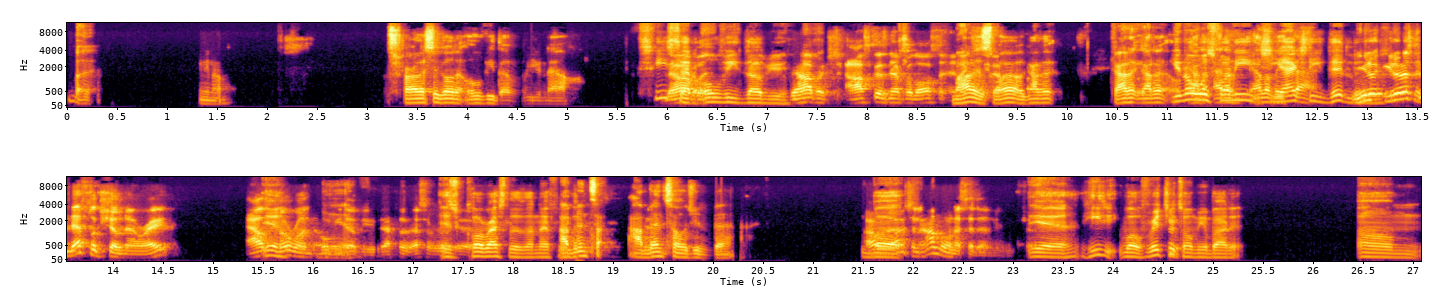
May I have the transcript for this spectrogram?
but you know, Charlotte should go to OVW now. She no, said but, OVW. Yeah, but Asuka's never lost. Might as well. Got it. Got it. Got it. You know gotta what's funny? She actually that. did lose. You know, you know that's a Netflix show now, right? Alex yeah. no run the OVW. Yeah. That's a that's a real, it's yeah. wrestlers on Netflix. I've been t- I've been told you that. I was watching. I'm the one that said that. Yeah, he well, Richie told me about it. Um,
